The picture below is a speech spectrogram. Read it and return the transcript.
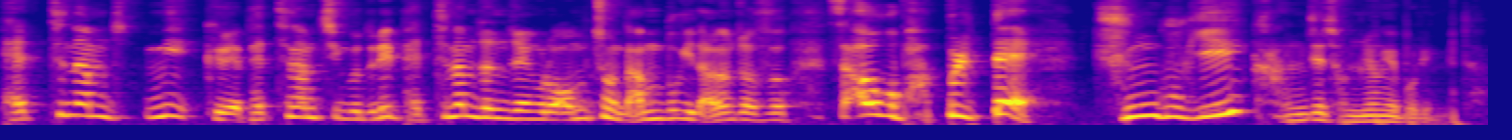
베트남이 그 베트남 친구들이 베트남 전쟁으로 엄청 남북이 나눠져서 싸우고 바쁠 때 중국이 강제 점령해 버립니다.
